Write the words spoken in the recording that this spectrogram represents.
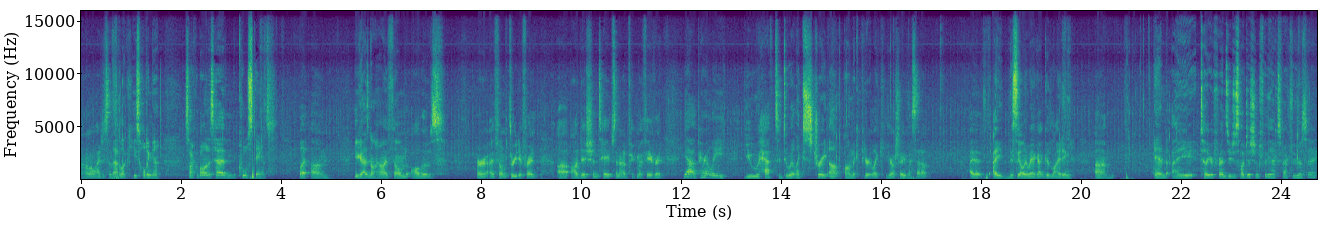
I don't know why I just said that. Look, he's holding a soccer ball in his head and a cool stance. But, um, you guys know how I filmed all those, or I filmed three different uh, audition tapes and I'd pick my favorite. Yeah, apparently you have to do it like straight up on the computer. Like, here, I'll show you my setup. I, I, this is the only way I got good lighting. Um, and I tell your friends you just auditioned for the X Factor USA.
